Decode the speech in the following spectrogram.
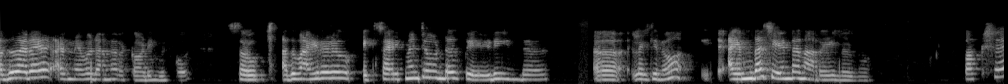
അതുവരെ I never done recording before so അത് ഭയങ്കര ഒരു എക്സൈറ്റ്മെന്റും ഉണ്ട് പേടിയുണ്ട്. ലൈക്ക് യുനോ എന്താ ചെയ്യണ്ടെന്ന് അറിയില്ലല്ലോ. പക്ഷെ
